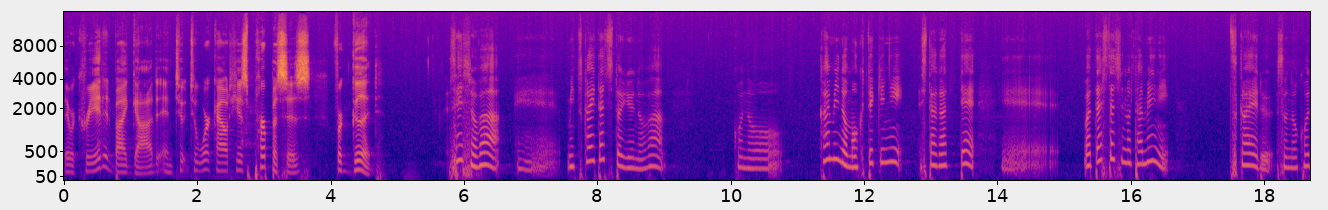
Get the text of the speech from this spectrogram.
They were created by God and to, to work out His purposes for good. 聖書は、えー、見つかいたちというのはこの神の目的に従って、えー私たちのために使えるその個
